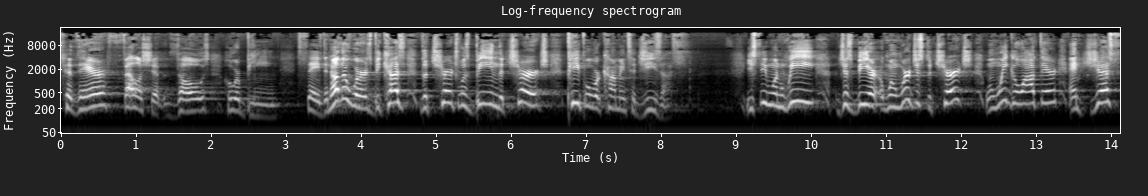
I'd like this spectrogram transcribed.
to their fellowship those who were being saved. In other words, because the church was being the church, people were coming to Jesus. You see, when we just be, when we're just a church, when we go out there and just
